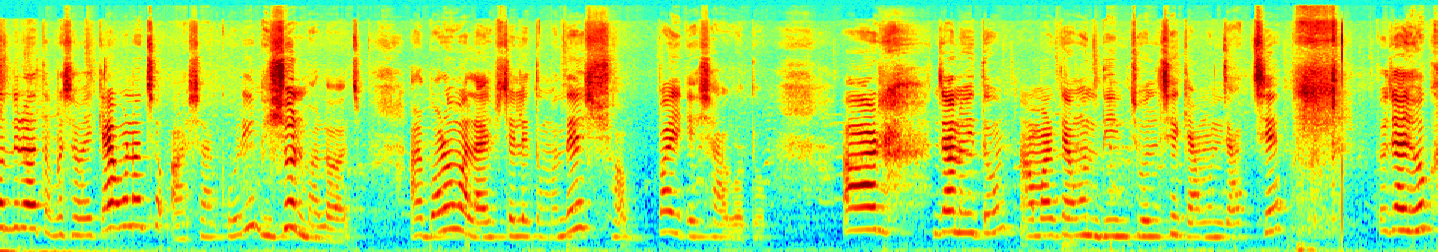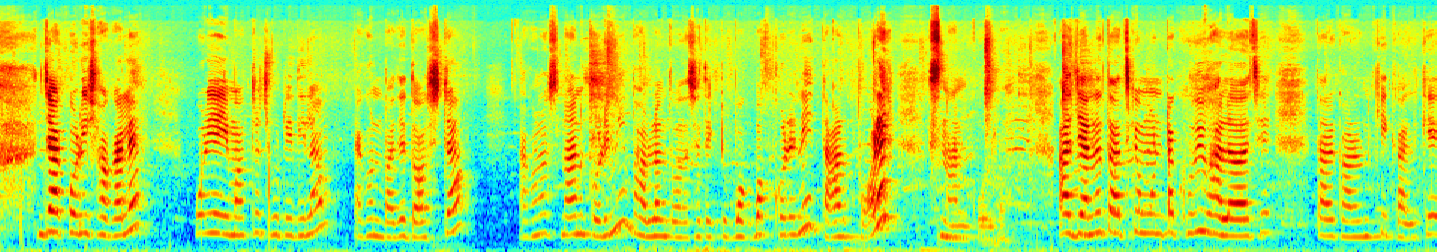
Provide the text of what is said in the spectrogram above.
বন্ধুরা, তোমরা সবাই কেমন আছো? আশা করি ভীষণ ভালো আছো। আর বড় মা লাইফস্টাইলে তোমাদের সবাইকে স্বাগত। আর জানোই তো, আমার কেমন দিন চলছে, কেমন যাচ্ছে। তো যাই হোক, যা করি সকালে, করি এইমাত্র ছুটি দিলাম, এখন বাজে দশটা। এখনও স্নান করিনি, ভাবলাম তোমাদের সাথে একটু বক বক করে নিই, তারপরে স্নান করব। আর জানো তো, আজকে মনটা খুবই ভালো আছে, তার কারণ কি কালকে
